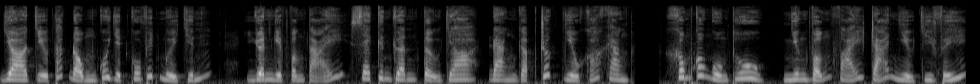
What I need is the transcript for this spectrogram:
Do chịu tác động của dịch Covid-19, doanh nghiệp vận tải, xe kinh doanh tự do đang gặp rất nhiều khó khăn, không có nguồn thu nhưng vẫn phải trả nhiều chi phí.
